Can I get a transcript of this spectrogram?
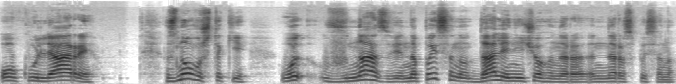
окуляри. Знову ж таки, в назві написано, далі нічого не, розписано.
